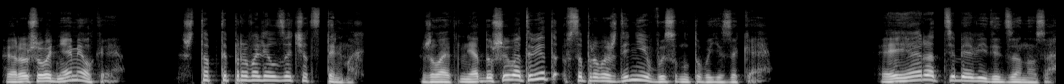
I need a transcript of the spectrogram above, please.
«Хорошего дня, мелкая». «Чтоб ты провалил зачет, Стельмах». Желает мне от души в ответ в сопровождении высунутого языка. «Эй, я рад тебя видеть, заноза!»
